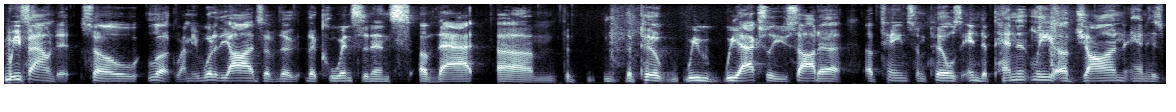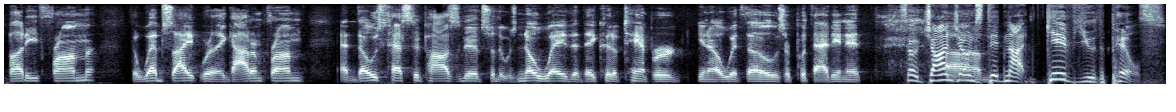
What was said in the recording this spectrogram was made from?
We found it. So, look, I mean, what are the odds of the the coincidence of that? Um, the the pill we we actually USADA obtained some pills independently of Jon and his buddy from the website where they got them from and those tested positive. So there was no way that they could have tampered, you know, with those or put that in it. So Jon Jones um, did not give you the pills.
